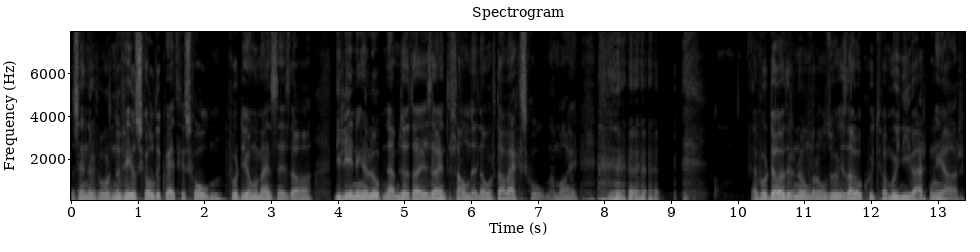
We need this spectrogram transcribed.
Er zijn er worden veel schulden kwijtgescholden. Voor de jonge mensen is dat, die leningen lopen hebben, dat is dat interessant. En dan wordt dat weggescholden. En voor de ouderen onder ons is dat ook goed. Dan moet je niet werken een jaar.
